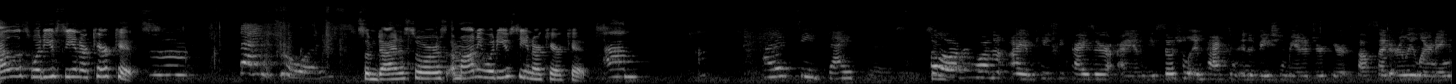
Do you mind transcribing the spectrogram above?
Alice, what do you see in our care kits? Dinosaurs. Some dinosaurs. Amani, what do you see in our care kits? Um, I see diapers. Hello everyone, I am Casey Kaiser. I am the Social Impact and Innovation Manager here at Southside Early Learning.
